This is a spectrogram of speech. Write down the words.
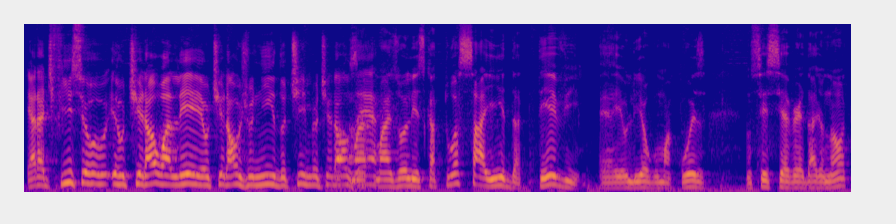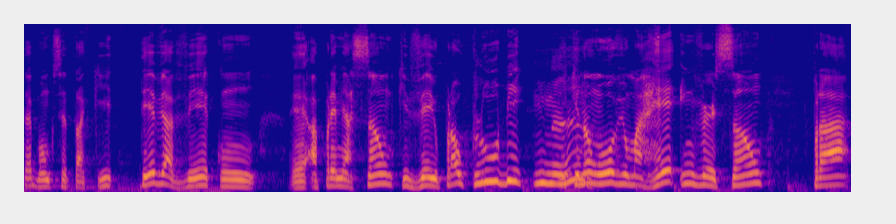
Era difícil eu, eu, tirar o Alê, eu tirar o Juninho do time, eu tirar o Zé. Mas, mas Olisca, a tua saída teve, é, eu li alguma coisa, não sei se é verdade ou não, até bom que você está aqui, teve a ver com é, a premiação que veio para o clube não. e que não houve uma reinversão para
